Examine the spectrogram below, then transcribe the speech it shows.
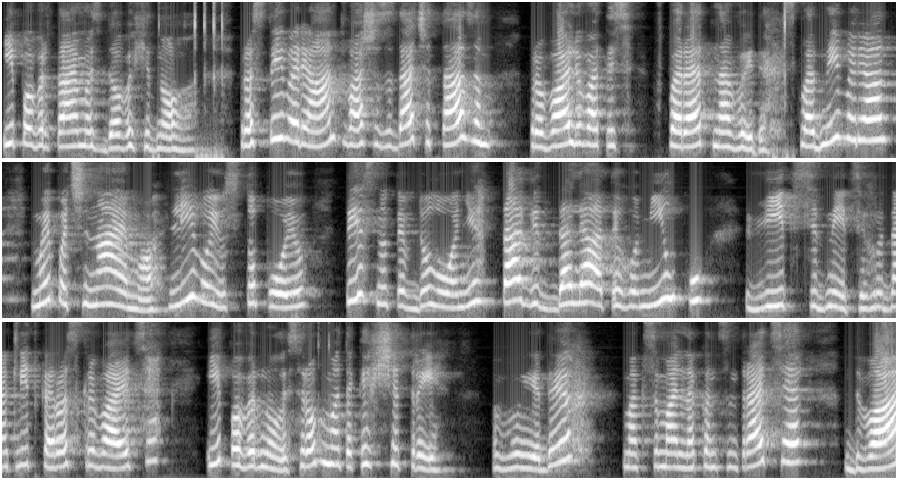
І повертаємось до вихідного. Простий варіант. Ваша задача тазом провалюватись вперед на видих. Складний варіант. Ми починаємо лівою стопою тиснути в долоні та віддаляти гомілку від сідниці. Грудна клітка розкривається і повернулись. Робимо таких ще три. Видих, максимальна концентрація. Два.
